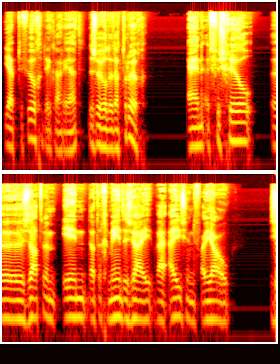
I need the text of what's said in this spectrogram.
je hebt te veel gedeclareerd, dus we willen dat terug. En het verschil uh, zat hem in dat de gemeente zei: wij eisen van jou 772.413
